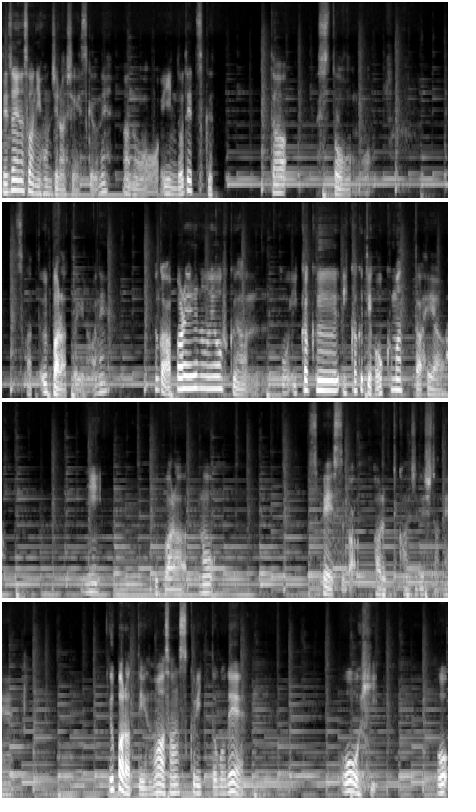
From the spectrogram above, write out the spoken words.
デザイナーさんは日本人らしいですけどね。あの、インドで作ったストーンを使った、ウパラというのがね、なんかアパレルの洋服なん一角、一角っていうか奥まった部屋にウパラのスペースがあるって感じでしたね。ウパラっていうのはサンスクリット語で王妃を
